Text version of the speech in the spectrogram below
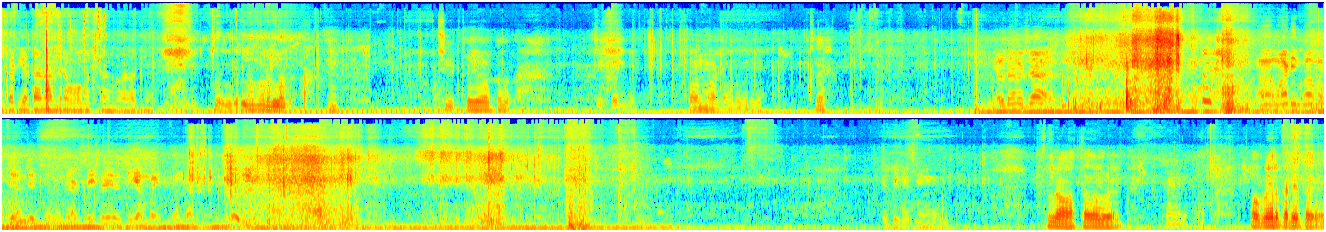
ಕಟ್ಟಿಗೆ ತಗೊಂಡು ಅಂದರೆ ಹೋಗುತ್ತೆ ಹಂಗೆ ಒಳಗೆ ಹಂಗೆಲ್ಲ ಬರಲ್ಲ ಅದು ಸೀಟ್ ತೆಗಿಬೇಕಂದ್ರೆ ಫೋನ್ ಮಾಡಿ ಹುಡುಗರಿಗೆ ಸರಿ ಎಲ್ ರಮೇಶ ಹಾಂ ಮಾಡಿ ಬಾ ಮತ್ತೆ ಜಲ್ದಿ ಒಂದು ಎರಡು ಸೀಟ್ ಇದೆ ಸಿಗಂಬ ಇದು ಬಂದಾಗ ಎತ್ತಿಗೆ ಸಿಗಂಬ ಇಲ್ಲ ತಗೊಂಬಿಡಿ ಹಾಂ ಅವು ಮೇಲೆ ಕಟ್ಟಿ ತೆಗಿ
